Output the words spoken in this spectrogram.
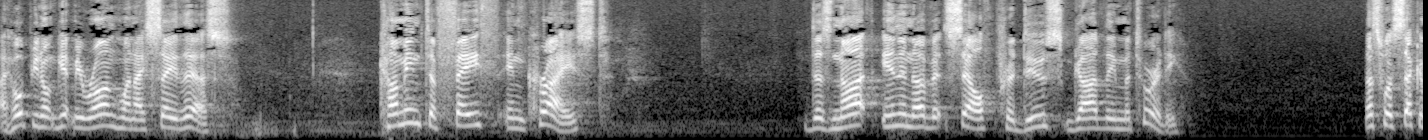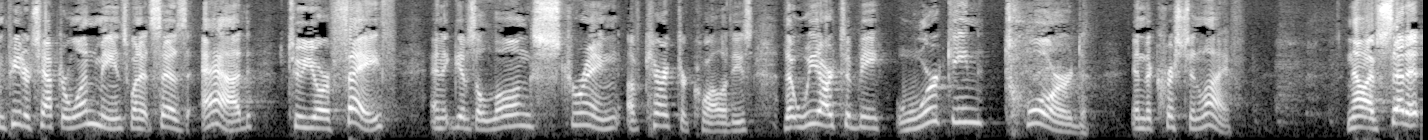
I hope you don't get me wrong when I say this. Coming to faith in Christ does not in and of itself produce godly maturity. That's what 2 Peter chapter 1 means when it says add to your faith and it gives a long string of character qualities that we are to be working toward in the Christian life. Now I've said it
